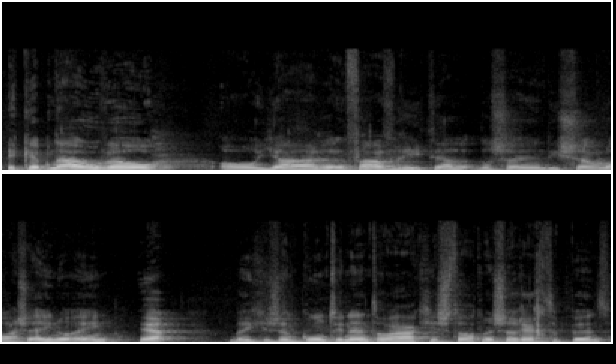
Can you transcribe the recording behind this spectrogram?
Ik heb nou wel al jaren een favoriet. Ja, dat zijn die Solars 101. Ja. Een beetje zo'n continental haakje dat, met zo'n rechte punt.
